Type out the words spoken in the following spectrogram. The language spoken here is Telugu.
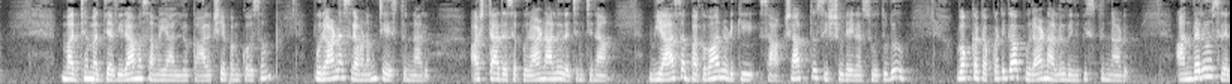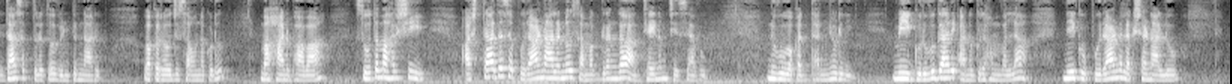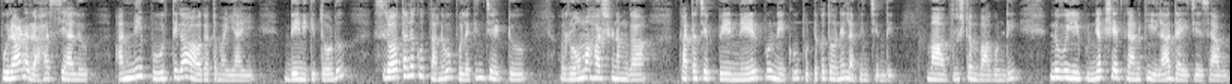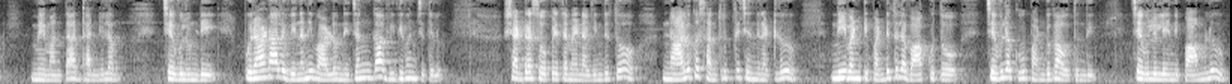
మధ్య మధ్య విరామ సమయాల్లో కాలక్షేపం కోసం పురాణ శ్రవణం చేస్తున్నారు. అష్టాదశ పురాణాలు రచించిన వ్యాస భగవానుడికి సాక్షాత్తు శిష్యుడైన సూతుడు ఒక్కటొక్కటిగా పురాణాలు వినిపిస్తున్నాడు. అందరూ శ్రద్ధాసక్తులతో వింటున్నారు. ఒకరోజు సౌనకుడు మహానుభావ సూత మహర్షి అష్టాదశ పురాణాలను సమగ్రంగా అధ్యయనం చేశావు. నువ్వు ఒక ధన్యుడివి. మీ గురువుగారి అనుగ్రహం వల్ల నీకు పురాణ లక్షణాలు పురాణ రహస్యాలు అన్నీ పూర్తిగా అవగతమయ్యాయి. దీనికి తోడు శ్రోతలకు తనువు పులకించేట్టు రోమహర్షణంగా కథ చెప్పే నేర్పు నీకు పుట్టుకతోనే లభించింది. మా అదృష్టం బాగుండి నువ్వు ఈ పుణ్యక్షేత్రానికి ఇలా దయచేశావు. మేమంతా ధన్యులం. చెవులుండి పురాణాలు వినని వాళ్ళు నిజంగా విధివంచితులు. షడ్రసోపేతమైన విందుతో నాలుక సంతృప్తి చెందినట్లు నీ వంటి పండితుల వాక్కుతో చెవులకు పండుగ అవుతుంది. చెవులు లేని పాములు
